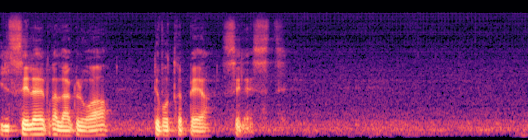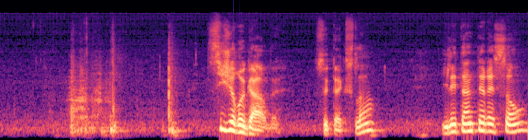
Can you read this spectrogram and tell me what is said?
ils célèbrent la gloire de votre Père céleste. Si je regarde ce texte-là, il est intéressant.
